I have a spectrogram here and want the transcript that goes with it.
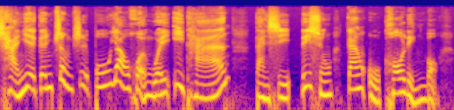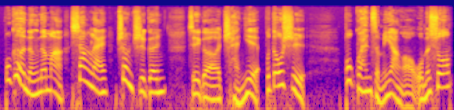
产业跟政治不要混为一谈。但是你想干五扣零不？不可能的嘛！向来政治跟这个产业不都是不管怎么样哦？我们说。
